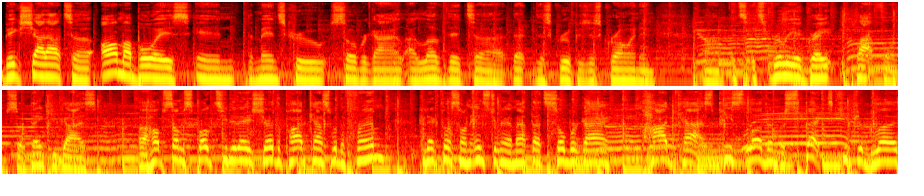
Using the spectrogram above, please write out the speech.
Big shout out to all my boys in the men's crew, Sober Guy. I love that uh, that this group is just growing and um, it's it's really a great platform. So thank you guys. I hope something spoke to you today. Share the podcast with a friend. Connect with us on Instagram at that Sober Guy Podcast. Peace, love, and respect. Keep your blood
